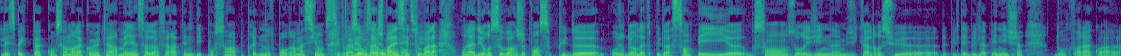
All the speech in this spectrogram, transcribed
les spectacles concernant la communauté arménienne, ça doit faire à peine 10% à peu près de notre programmation. C'est vraiment C'est pour ça que je parlais, c'est tout. Voilà, on a dû recevoir, je pense, plus de. Aujourd'hui, on doit être plus de 100 pays euh, ou 100 origines musicales reçues euh, depuis le début de la péniche. Donc voilà, quoi.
